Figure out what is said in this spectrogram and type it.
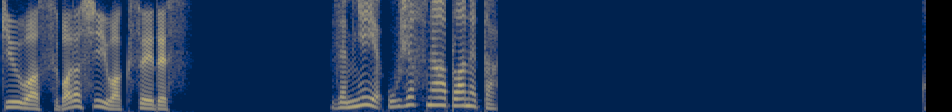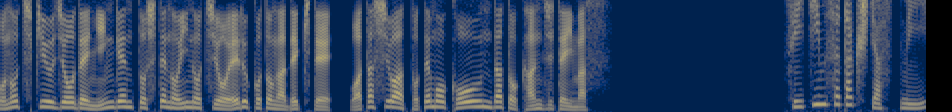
球は素晴らしい惑星です。Země je úžasná planeta. この地球上で人間としての命を得ることができて、私はとても幸運だと感じています。Cítím se tak šťastný,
